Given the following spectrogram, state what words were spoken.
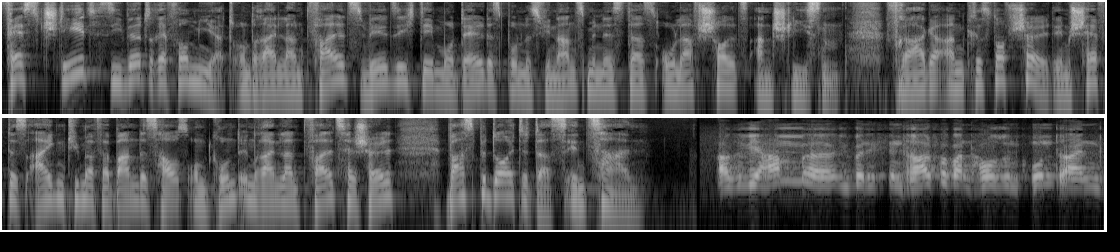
Fest steht, sie wird reformiert und Rheinland-Pfalz will sich dem Modell des Bundesfinanzministers Olaf Scholz anschließen. Frage an Christoph Schöll, dem Chef des Eigentümerverbandes Haus und Grund in Rheinland-Pfalz. Herr Schöll, was bedeutet das in Zahlen? Also wir haben äh, über den Zentralverband Haus und Grund einen,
